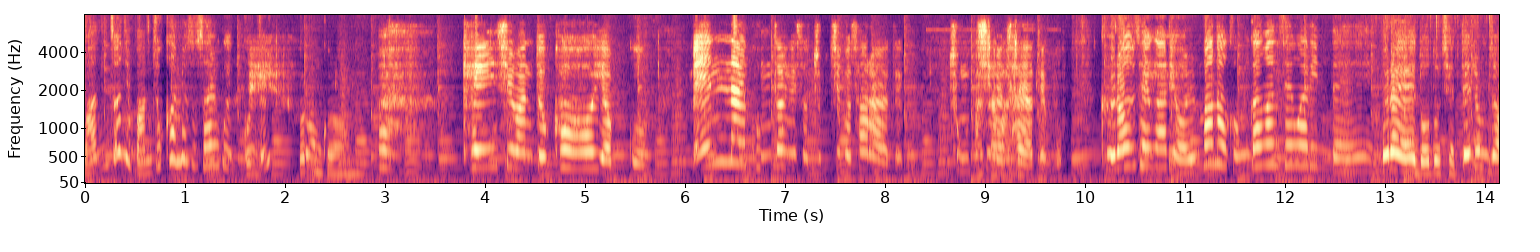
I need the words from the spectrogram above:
완전히 만족하면서 살고 있거든? 그럼 그럼 개인 시간도 거의 없고 맨날 공장에서 죽치고 살아야 되고 종치면 맞아, 맞아. 자야 되고. 그런 생활이 얼마나 건강한 생활인데 그래 너도 제때 좀 자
